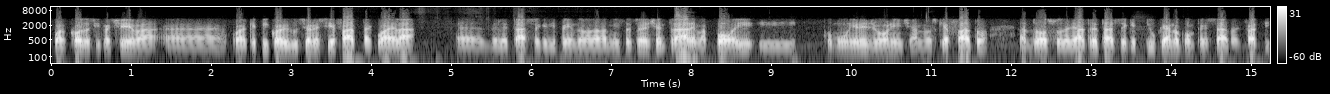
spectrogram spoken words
qualcosa si faceva, eh, qualche piccola riduzione si è fatta qua e là eh, delle tasse che dipendono dall'amministrazione centrale, ma poi i comuni e regioni ci hanno schiaffato addosso delle altre tasse che più che hanno compensato. Infatti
